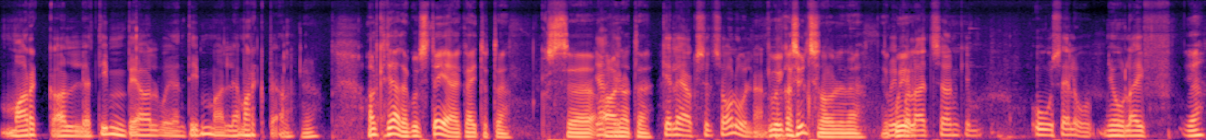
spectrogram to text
Mark all ja Tim peal või on Tim all ja Mark peal. andke teada, kuidas teie käitute, kas äh, annate kelle jaoks üldse oluline on? või kas üldse on oluline? võib-olla, et see ongi uus elu, new life. jah,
